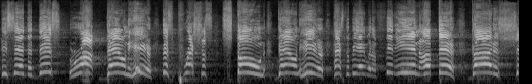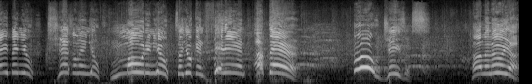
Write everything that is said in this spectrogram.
He said that this rock down here, this precious stone down here, has to be able to fit in up there. God is shaping you, chiseling you, molding you so you can fit in up there. Woo, Jesus. Hallelujah.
